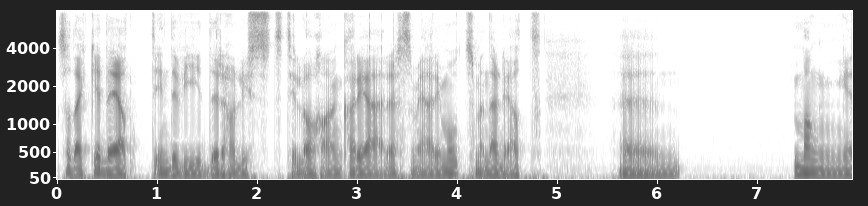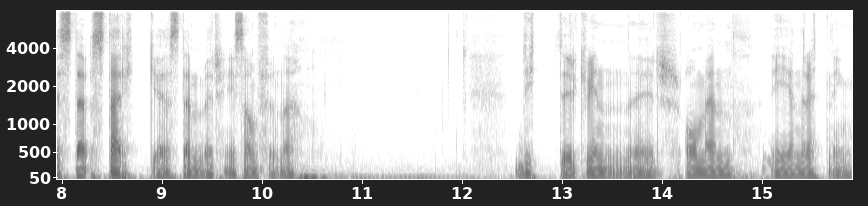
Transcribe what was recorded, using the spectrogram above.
så det er ikke det at individer har lyst til å ha en karriere som jeg er imot, men det er det at eh, mange ste sterke stemmer i samfunnet dytter kvinner og menn i en retning,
